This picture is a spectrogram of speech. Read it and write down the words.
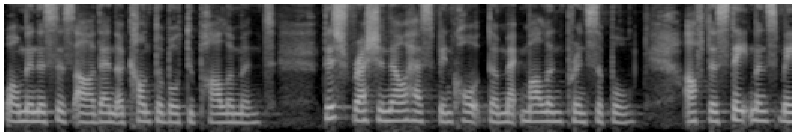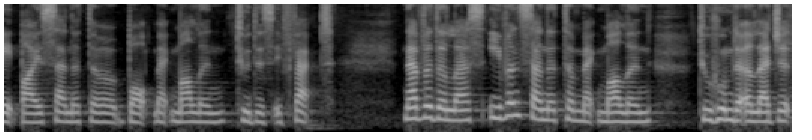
while ministers are then accountable to Parliament. This rationale has been called the McMullan Principle, after statements made by Senator Bob McMullan to this effect. Nevertheless, even Senator McMullan, to whom the alleged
